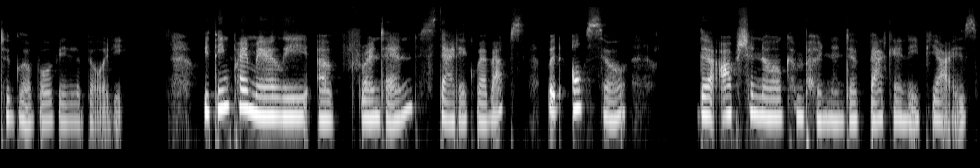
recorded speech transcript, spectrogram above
to global availability. We think primarily of front end static web apps, but also the optional component of backend APIs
